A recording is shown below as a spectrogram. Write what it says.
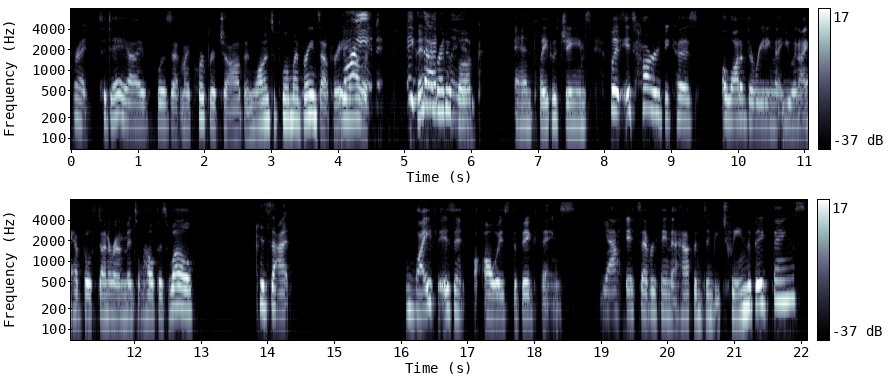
Right. Today I was at my corporate job and wanted to blow my brains out for eight Right. hours. Exactly. Then I read a book and played with James. But it's hard because a lot of the reading that you and I have both done around mental health as well is that life isn't always the big things. Yeah. It's everything that happens in between the big things.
